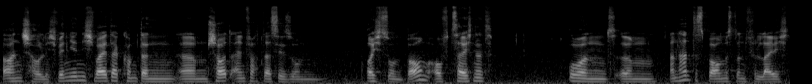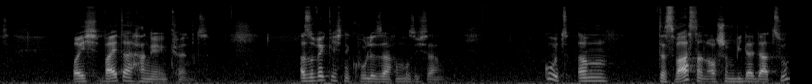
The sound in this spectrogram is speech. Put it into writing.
anschaulich. Wenn ihr nicht weiterkommt, dann ähm, schaut einfach, dass ihr so ein, euch so einen Baum aufzeichnet und ähm, anhand des Baumes dann vielleicht euch weiterhangeln könnt. Also wirklich eine coole Sache, muss ich sagen. Gut, ähm, das es dann auch schon wieder dazu.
